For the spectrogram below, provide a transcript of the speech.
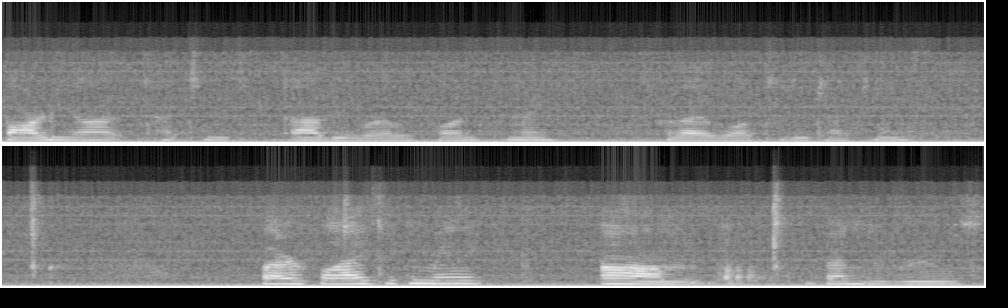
body art, tattoos, that'd be really fun for me, because I love to do tattoos. Butterflies you can make, um, bendaroos,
